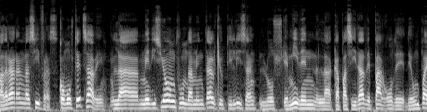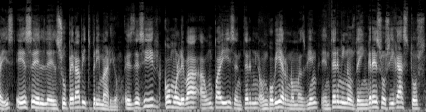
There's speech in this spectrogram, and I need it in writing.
cuadraran las cifras. Como usted sabe, la medición fundamental que utilizan los que miden la capacidad de pago de, un país es el, superávit primario, es decir, cómo le va a un país en términos, a un gobierno más bien, en términos de ingresos y gastos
